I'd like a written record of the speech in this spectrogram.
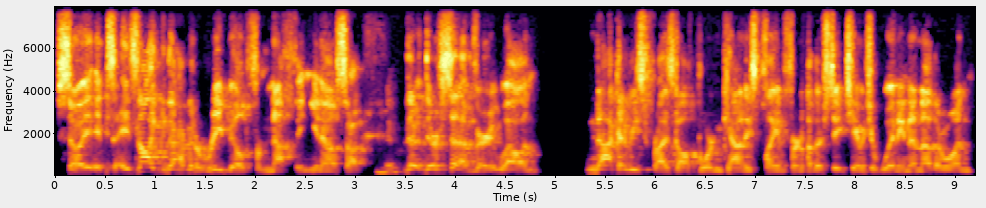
So it's it's not like they're having to rebuild from nothing. You know, so mm-hmm. they're they're set up very well and. Not going to be surprised if Borden County's playing for another state championship, winning another one.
